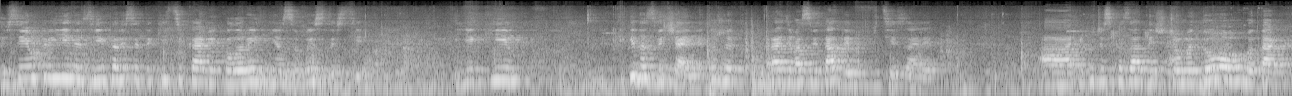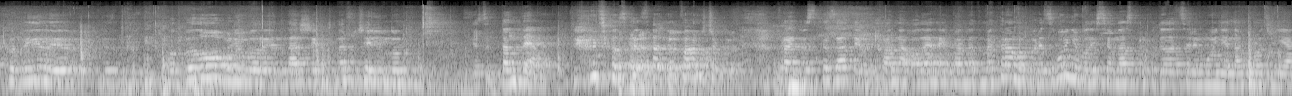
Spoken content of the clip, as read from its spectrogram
Зі всієї України з'їхалися такі цікаві колоритні особистості, які, які надзвичайні. Дуже раді вас вітати в цій залі. А, і хочу сказати, що ми довго так ходили, виловлювали нашу чарівну я це, тандем. Хотіла сказати пару, щоб правильно сказати, пана Олега і пана Дмитра. Ми передзвонювалися. У нас проходила церемонія нагородження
